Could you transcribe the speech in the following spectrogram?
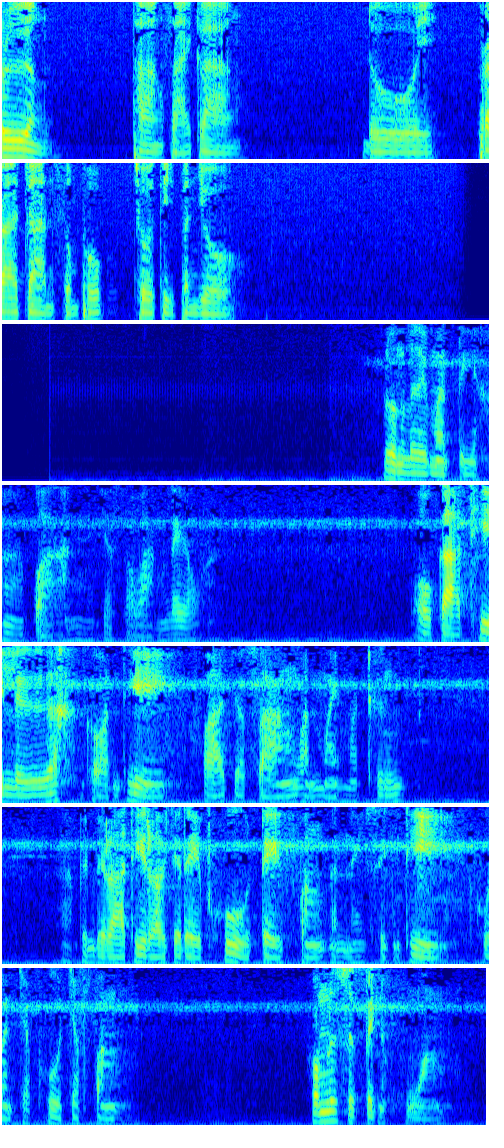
เรื่องทางสายกลาง โดยพระอาจารย์สมภพโชติปัญโย ล่วงเลยมาตีห้ากว่าจะสว่างแล้ว โอกาสที่เหลือก่อนที่ฟ้าจะสางวันใหม่มาถึง เป็นเวลาที่เราจะได้พูดได้ฟังกันในสิ่งที่ ควรจะพูดจะฟัง ผมรู้สึกเป็นห่วง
